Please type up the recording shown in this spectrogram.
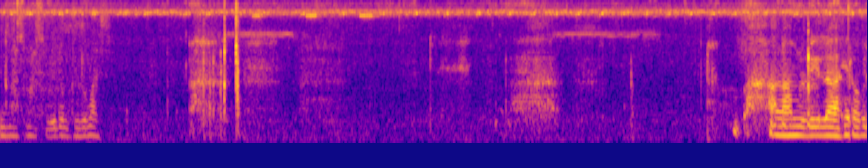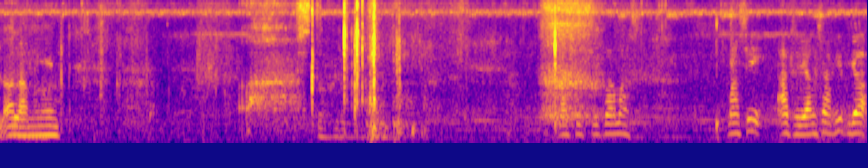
Mas, mas, minum dulu mas. Alhamdulillahirabbil alamin. Mas, istighfar mas. Masih ada yang sakit nggak?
